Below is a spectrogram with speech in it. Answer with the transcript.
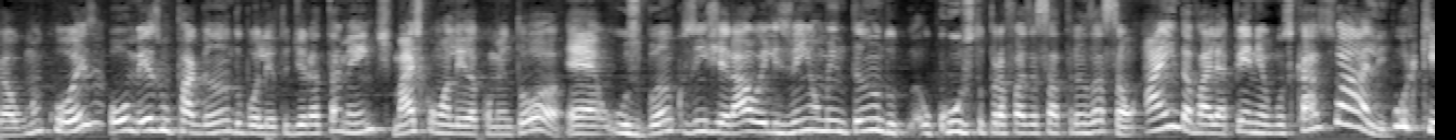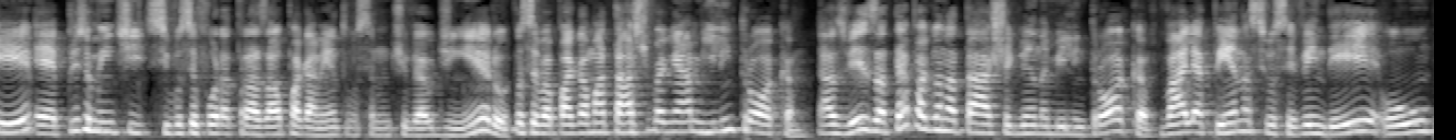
alguma coisa, ou mesmo pagando o boleto diretamente. Mas como a Leila comentou, é, os bancos em geral, eles vêm aumentando o custo para fazer essa transação. Ainda vale a pena em alguns casos? Vale. Porque, é, principalmente se você for atrasar o pagamento, você não tiver o dinheiro, você vai pagar uma taxa e vai ganhar milha em troca. Às vezes, até pagando a taxa e ganhando a milha em troca, vale a pena se você vender ou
